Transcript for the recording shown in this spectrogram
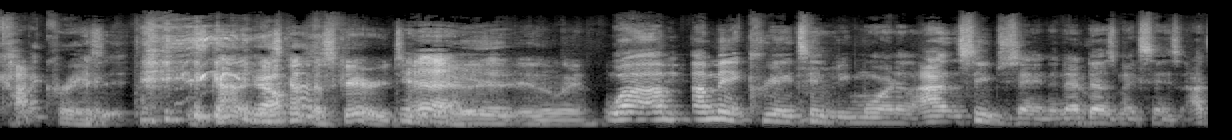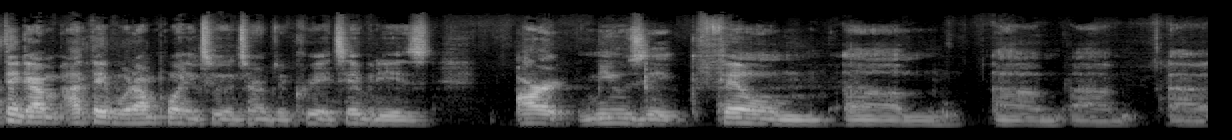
kind of It's, creative. it's kind of You know? it's kind of scary too, Yeah. in, in a way. Well, I'm, I meant creativity more than I see what you're saying, and that does make sense. I think I'm. I think what I'm pointing to in terms of creativity is art, music, film, um, um, um, uh,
